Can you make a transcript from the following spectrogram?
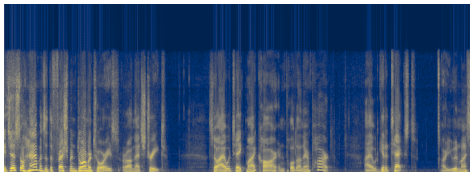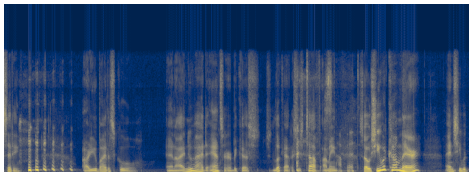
Yes. just so happens that the freshman dormitories are on that street. So I would take my car and pull down there and park. I would get a text Are you in my city? Are you by the school? And I knew I had to answer her because look at her, she's tough. I mean, so she would come there and she would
